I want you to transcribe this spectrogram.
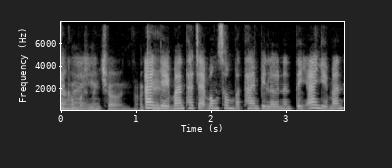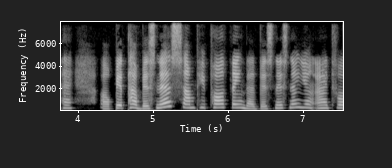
e-commerce នឹងច្រើនអាចនិយាយបានថាចែកបងសុំបន្ថែមពីលើនឹងតិចអាចនិយាយបានថាពាក្យថា business some people think that business នឹងយើងអាចធ្វើ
